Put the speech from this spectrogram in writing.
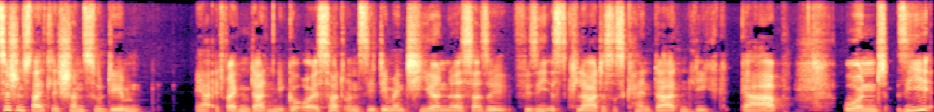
zwischenzeitlich schon zu dem ja, etwaigen Datenleak geäußert und sie dementieren es. Also für sie ist klar, dass es keinen Datenleak gab. Und sie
